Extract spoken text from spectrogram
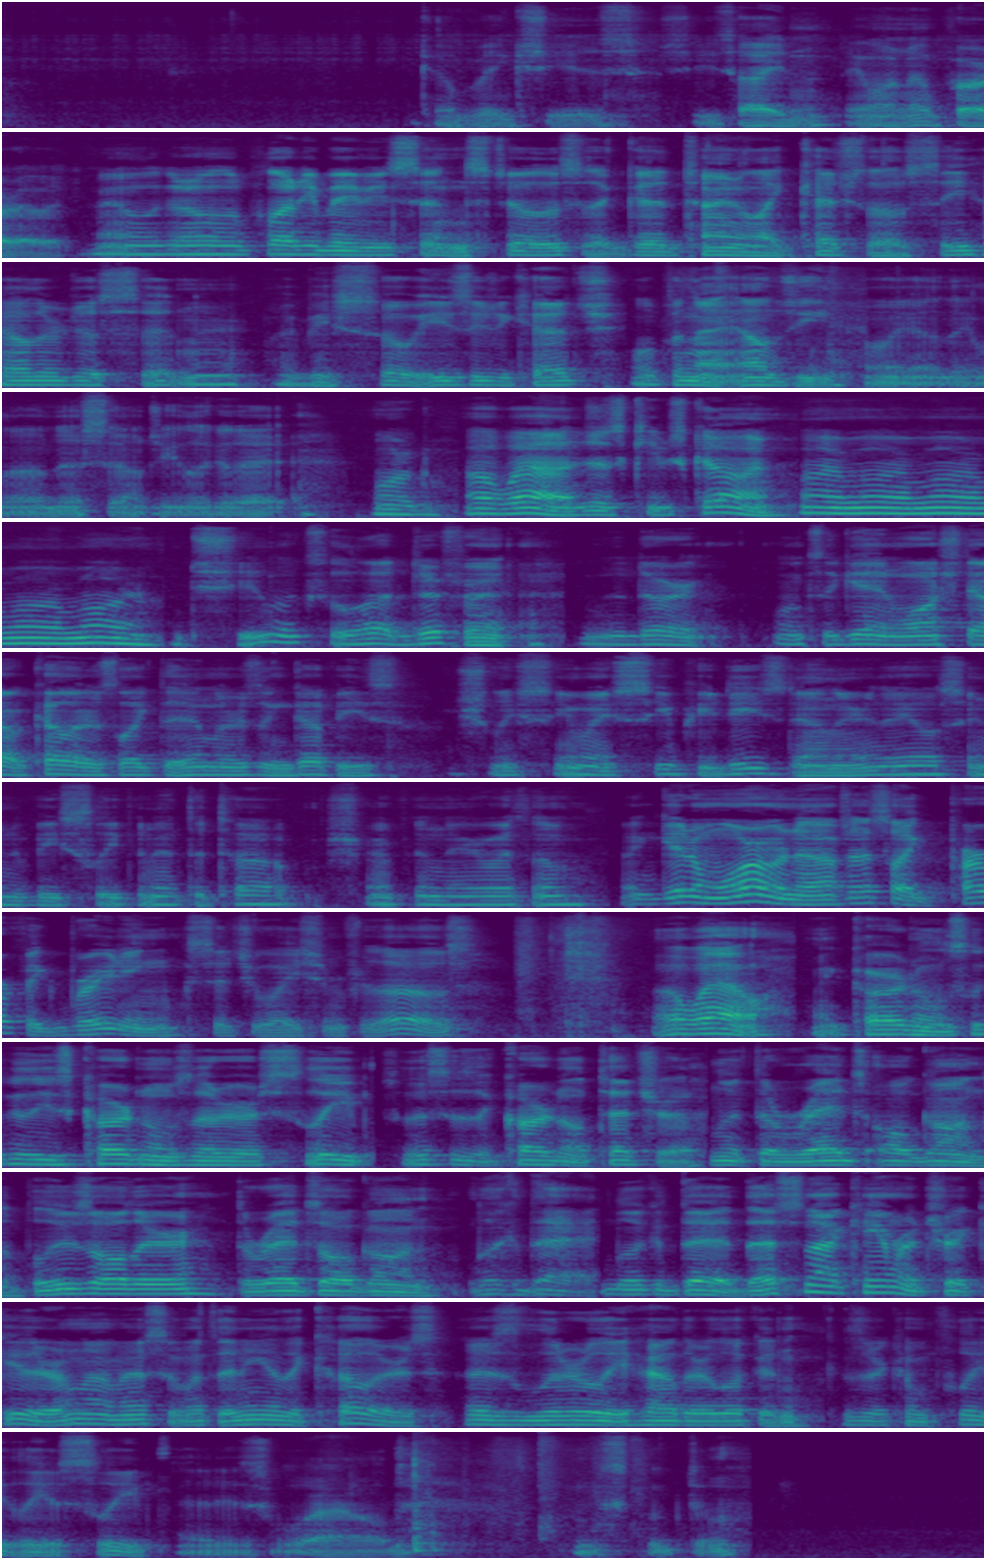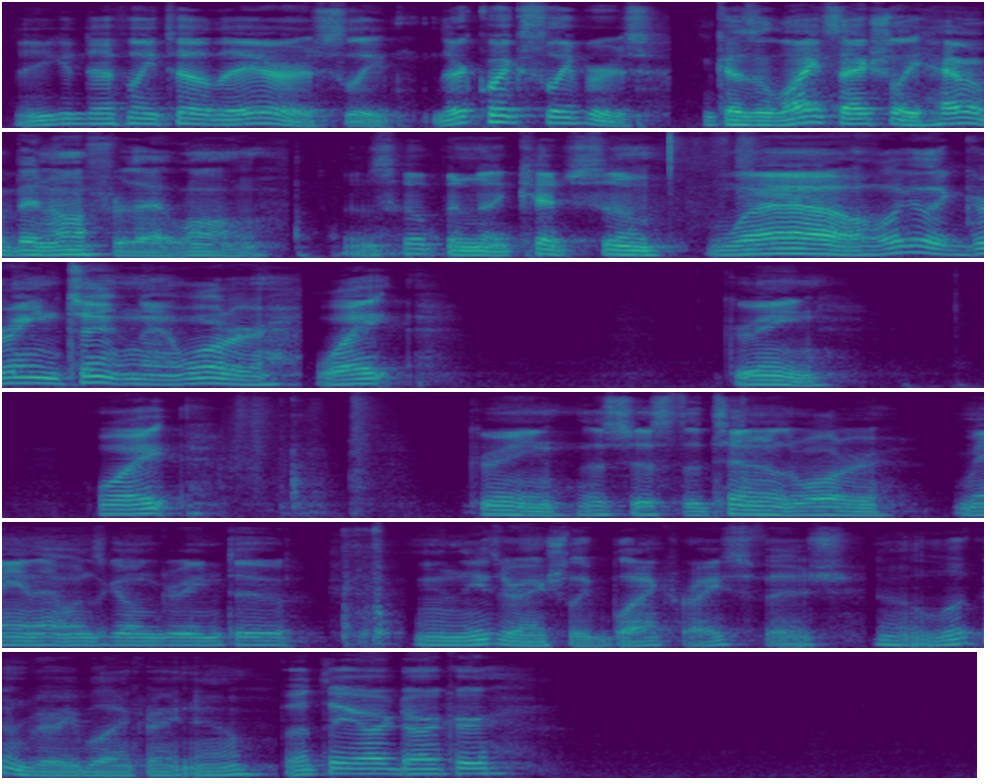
Look how big she is. She's hiding. They want no part of it. Now look at all the bloody babies sitting still. This is a good time to like catch those. See how they're just sitting there? Might be so easy to catch. Open that algae. Oh yeah, they love this algae. Look at that. More. Oh wow, it just keeps going. More, more, more, more, more. She looks a lot different in the dark. Once again, washed out colors like the endlers and guppies. Actually see my CPDs down there. They all seem to be sleeping at the top. Shrimp in there with them. I can get them warm enough. That's like perfect breeding situation for those. Oh wow, my cardinals. Look at these cardinals that are asleep. So this is a cardinal tetra. Look, the red's all gone. The blue's all there, the red's all gone. Look at that. Look at that. That's not camera trick either. I'm not messing with any of the colors. That is literally how they're looking because they're completely asleep. That is wild. You spooked them. You can definitely tell they are asleep. They're quick sleepers because the lights actually haven't been off for that long. I was hoping to catch some. Wow, look at the green tint in that water. White, green, white, green. That's just the tint of the water. Man, that one's going green too. And these are actually black rice fish. No, looking very black right now, but they are darker.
